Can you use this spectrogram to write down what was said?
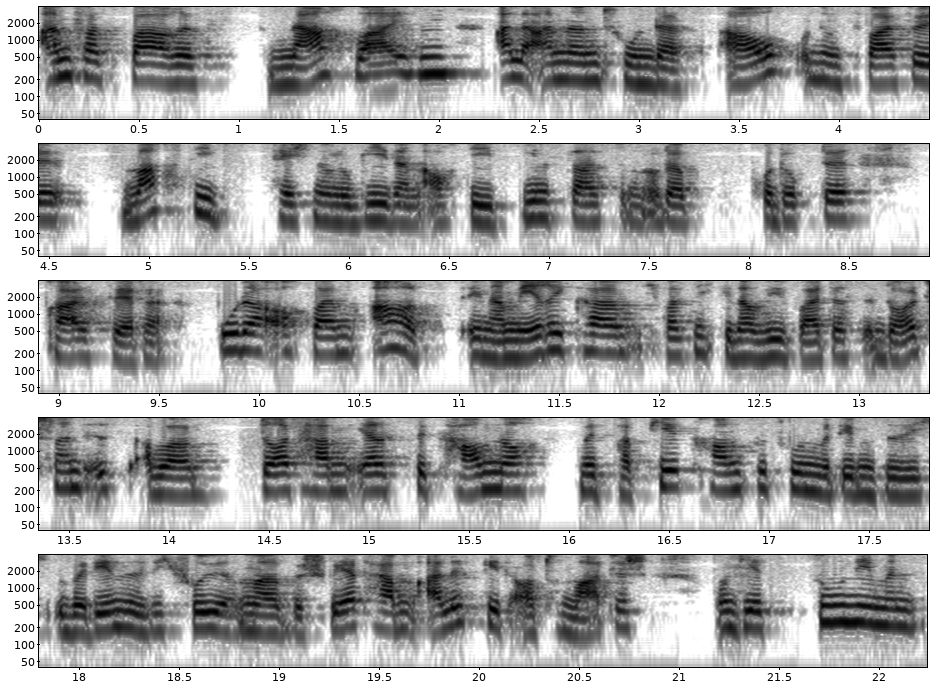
Anfassbares nachweisen. Alle anderen tun das auch und im Zweifel macht die Technologie dann auch die Dienstleistungen oder Produkte preiswerter. Oder auch beim Arzt. In Amerika, ich weiß nicht genau, wie weit das in Deutschland ist, aber dort haben Ärzte kaum noch mit Papierkram zu tun, mit dem sie sich, über den sie sich früher immer beschwert haben. Alles geht automatisch und jetzt zunehmend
